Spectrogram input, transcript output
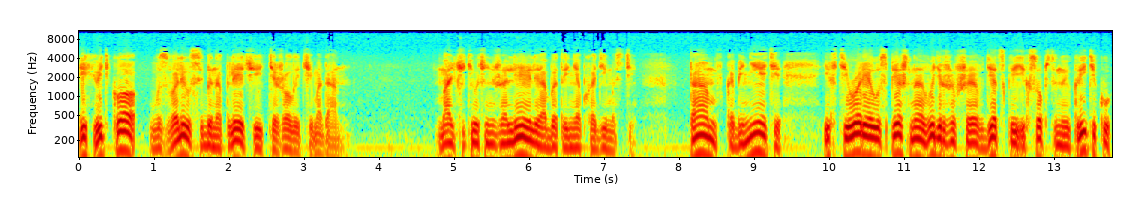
И Хвитько взвалил себе на плечи тяжелый чемодан. Мальчики очень жалели об этой необходимости. Там, в кабинете, их теория, успешно выдержавшая в детской их собственную критику,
